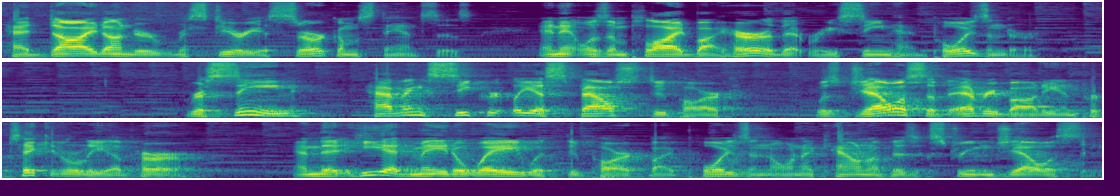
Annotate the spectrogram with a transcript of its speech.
had died under mysterious circumstances, and it was implied by her that Racine had poisoned her. Racine, having secretly espoused Duparc, was jealous of everybody and particularly of her, and that he had made away with Duparc by poison on account of his extreme jealousy.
